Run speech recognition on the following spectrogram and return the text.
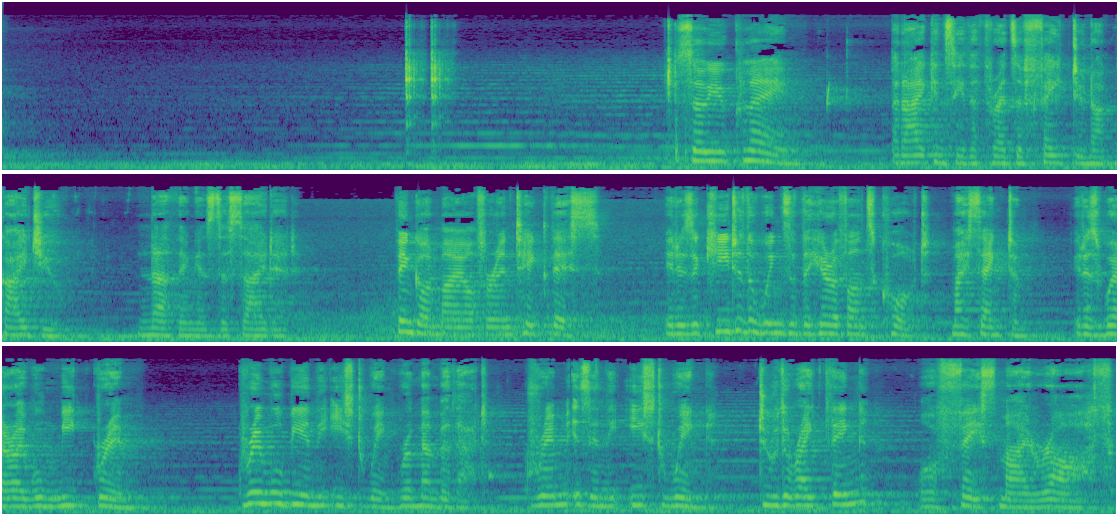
So you claim but I can see the threads of fate do not guide you. Nothing is decided. Think on my offer and take this. It is a key to the wings of the Hierophant's court, my sanctum. It is where I will meet Grimm. Grimm will be in the East Wing, remember that. Grimm is in the East Wing. Do the right thing, or face my wrath.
